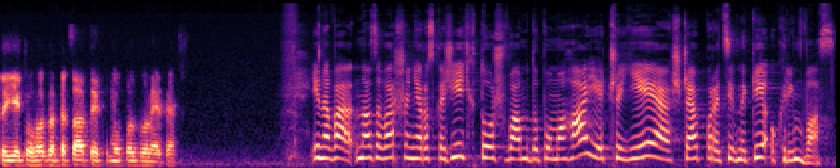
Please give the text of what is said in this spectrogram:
до є кого запитати, кому подзвонити. І на на завершення розкажіть, хто ж вам допомагає, чи є ще працівники, окрім вас.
